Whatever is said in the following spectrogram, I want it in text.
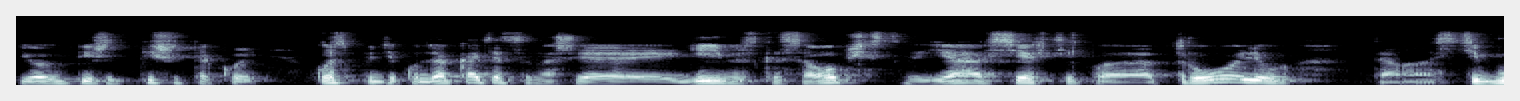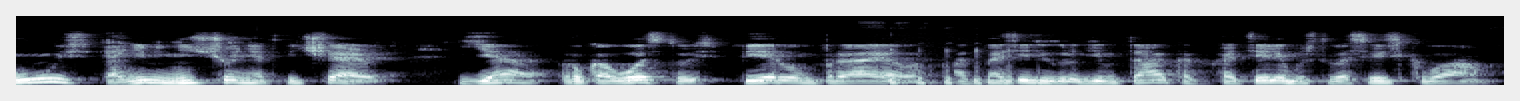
И он пишет, пишет такой, господи, куда катится наше э, геймерское сообщество? Я всех, типа, троллю, там, стебусь, и они мне ничего не отвечают. Я руководствуюсь первым правилом. Относитесь к другим так, как хотели бы, чтобы относились к вам.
